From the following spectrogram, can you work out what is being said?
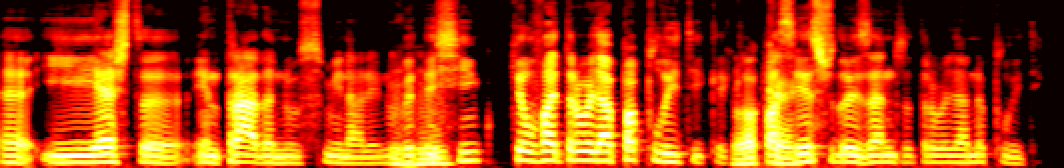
Uh, e esta entrada no seminário em 95, uhum. que ele vai trabalhar para a política, que okay. ele passa esses dois anos a trabalhar na política.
